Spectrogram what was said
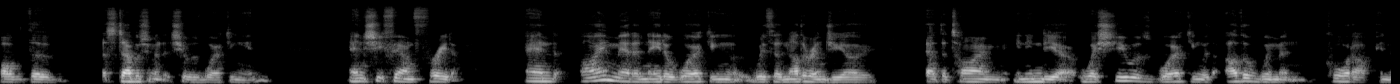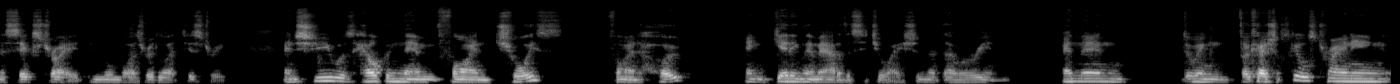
of the establishment that she was working in. And she found freedom. And I met Anita working with another NGO at the time in India where she was working with other women caught up in the sex trade in Mumbai's red light district. And she was helping them find choice, find hope, and getting them out of the situation that they were in. And then doing vocational skills training,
